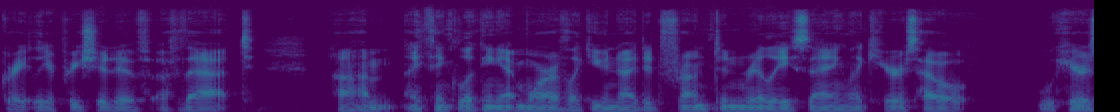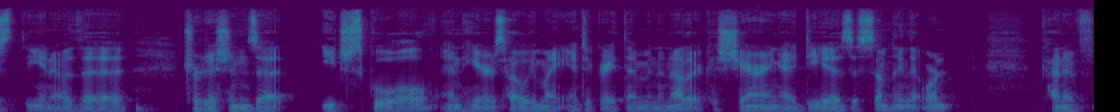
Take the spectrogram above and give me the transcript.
greatly appreciative of that. Um, I think looking at more of like a united front and really saying like here's how here's you know the traditions at each school and here's how we might integrate them in another because sharing ideas is something that we're kind of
